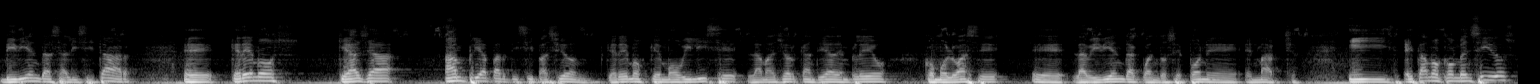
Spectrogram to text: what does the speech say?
viviendas a licitar. Eh, queremos que haya amplia participación. Queremos que movilice la mayor cantidad de empleo como lo hace la vivienda cuando se pone en marcha. Y estamos convencidos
